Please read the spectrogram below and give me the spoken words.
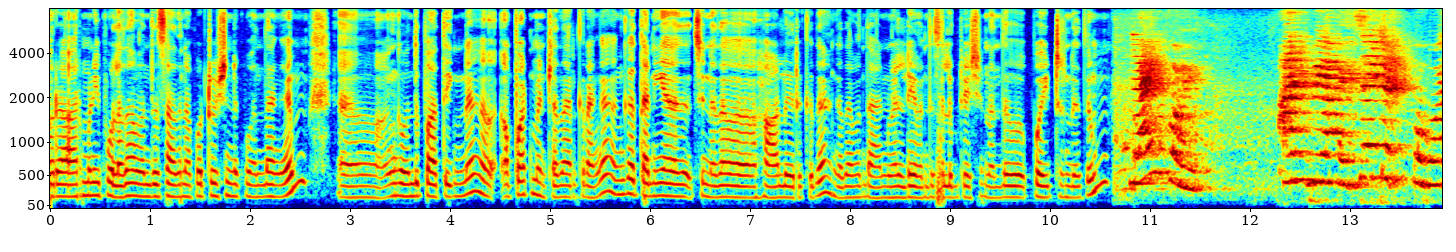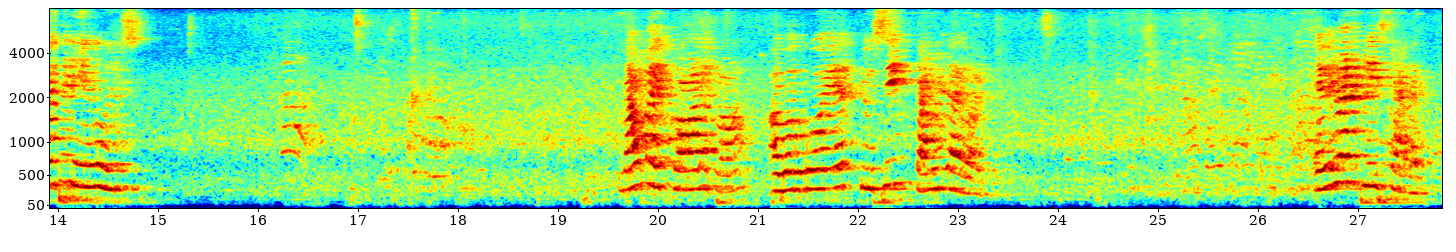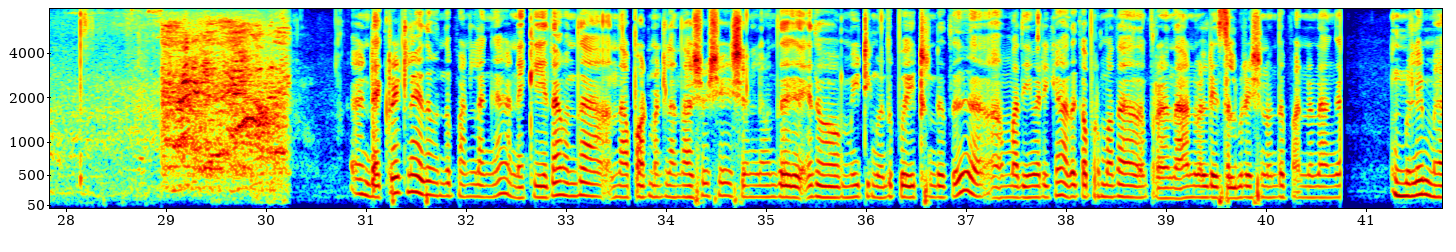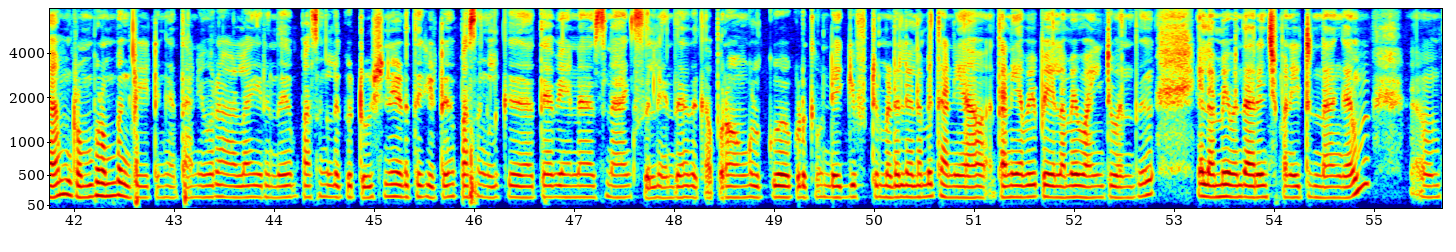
ஒரு ஆறு மணி போல் தான் வந்து சாதனா அப்போ டியூஷனுக்கு வந்தாங்க. அங்கே வந்து பார்த்திங்கன்னா அப்பார்ட்மெண்ட்டில் தான் இருக்கிறாங்க. அங்கே தனியாக சின்னதாக ஹால் இருக்குது அங்கே தான் வந்து ஆனுவல் டே வந்து செலிப்ரேஷன் வந்து போயிட்டு இருந்தது Now I call upon our choir to sing Tamil Award. Everyone please stand up. டெக்கரேட்லாம் எதுவும் வந்து பண்ணலங்க. அன்றைக்கி தான் வந்து அந்த அப்பார்ட்மெண்ட்டில் அந்த அசோசியேஷனில் வந்து ஏதோ மீட்டிங் வந்து போயிட்டு இருந்தது மதியம் வரைக்கும். அதுக்கப்புறமா தான் அப்புறம் அந்த ஆனுவல் டே செலிப்ரேஷன் வந்து பண்ணினாங்க. உண்மையிலே மேம் ரொம்ப ரொம்ப கிரேட்டுங்க தனி ஒரு ஆளாக இருந்து பசங்களுக்கு டியூஷன் எடுத்துக்கிட்டு பசங்களுக்கு தேவையான ஸ்நாக்ஸ்லேருந்து அதுக்கப்புறம் அவங்களுக்கு கொடுக்க வேண்டிய கிஃப்ட் மெடல் எல்லாமே தனியாக தனியாகவே போய் எல்லாமே வாங்கிட்டு வந்து எல்லாமே வந்து அரேஞ்ச் பண்ணிகிட்டு இருந்தாங்க.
